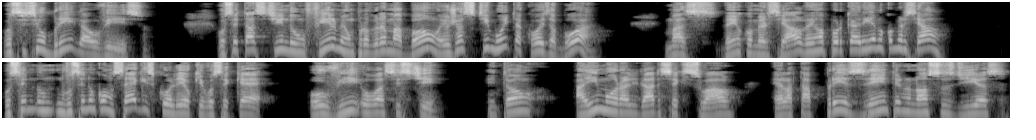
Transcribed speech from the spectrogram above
Você se obriga a ouvir isso. Você está assistindo um filme, um programa bom, eu já assisti muita coisa boa, mas vem o comercial, vem uma porcaria no comercial. Você não, você não consegue escolher o que você quer ouvir ou assistir. Então, a imoralidade sexual, ela está presente nos nossos dias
